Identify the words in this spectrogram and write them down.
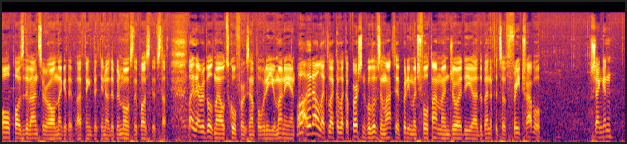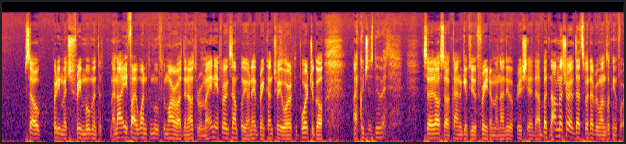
all positive answer or all negative. I think that you know they've been mostly positive stuff. Like they rebuilt my old school, for example, with EU money, and well, I don't know, like like like a person who lives in Latvia pretty much full time, I enjoy the uh, the benefits of free travel, Schengen, so pretty much free movement. And I, if I wanted to move tomorrow, I don't know, to Romania, for example, your neighboring country, or to Portugal, I could just do it. So it also kind of gives you freedom, and I do appreciate that. But I'm not sure if that's what everyone's looking for.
